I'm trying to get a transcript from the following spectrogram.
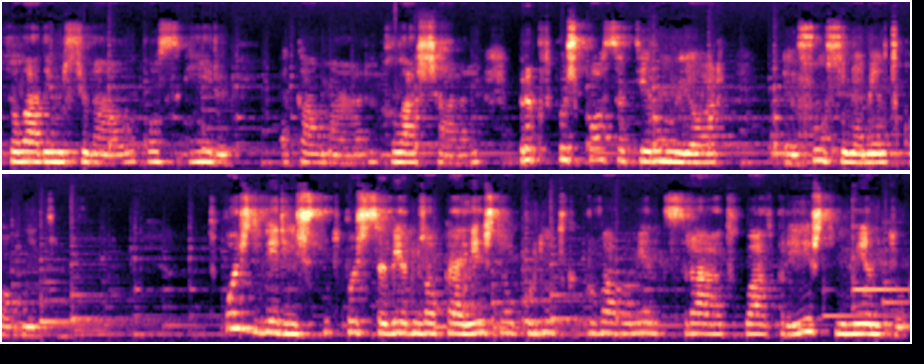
o seu lado emocional, conseguir acalmar, relaxar, para que depois possa ter um melhor eh, funcionamento cognitivo. Depois de ver isto, depois de sabermos, ok, este é o produto que provavelmente será adequado para este momento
